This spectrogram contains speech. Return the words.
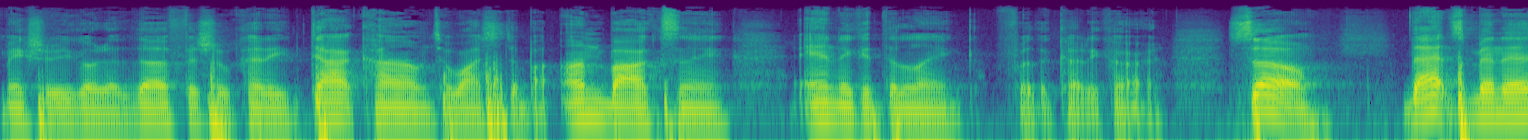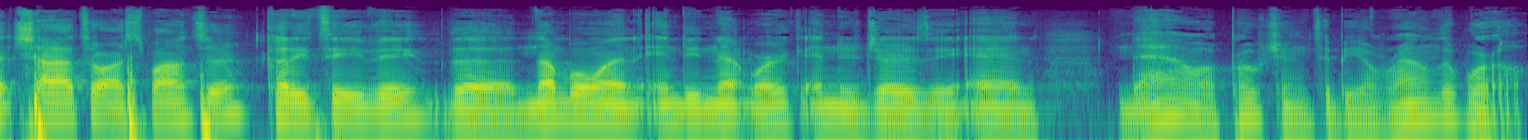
Make sure you go to theofficialcudi.com to watch the unboxing and to get the link for the Cudi card. So that's been it. Shout out to our sponsor, Cudi TV, the number one indie network in New Jersey, and now approaching to be around the world.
